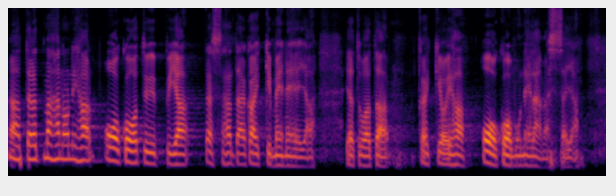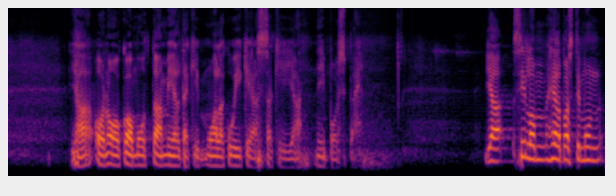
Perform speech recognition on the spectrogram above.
Mä ajattelen, että mähän on ihan ok tyyppi ja tässähän tämä kaikki menee ja, ja tuota, kaikki on ihan ok mun elämässä ja, ja on ok muuttaa mieltäkin muualla kuin Ikeassakin ja niin poispäin. Ja silloin helposti mun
